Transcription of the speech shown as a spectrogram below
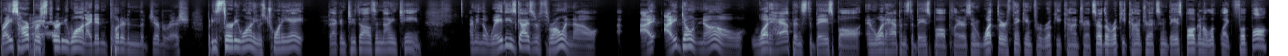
Bryce Harper's Right, 31. I didn't put it in the gibberish, but he's 31. He was 28 back in 2019. I mean, the way these guys are throwing now, I I don't know what happens to baseball and what happens to baseball players and what they're thinking for rookie contracts. Are the rookie contracts in baseball going to look like football?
